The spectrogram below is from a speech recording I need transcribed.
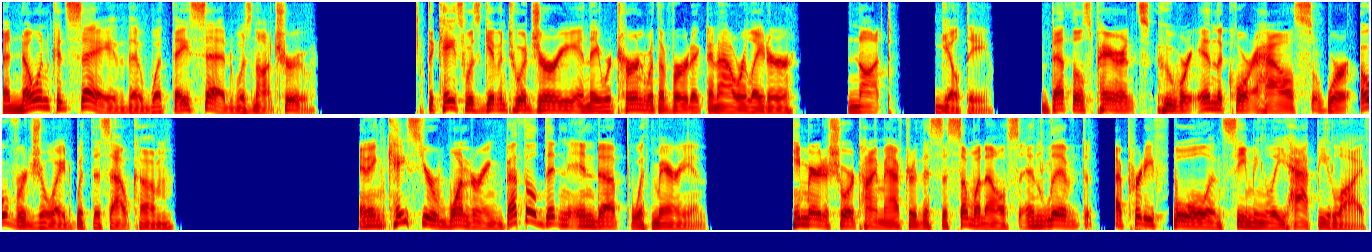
and no one could say that what they said was not true. The case was given to a jury and they returned with a verdict an hour later not guilty. Bethel's parents, who were in the courthouse, were overjoyed with this outcome. And in case you're wondering, Bethel didn't end up with Marion. He married a short time after this to someone else and lived a pretty full and seemingly happy life.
